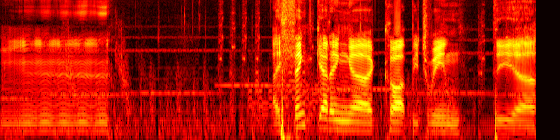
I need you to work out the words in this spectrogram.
Mm. I think getting uh, caught between the uh,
